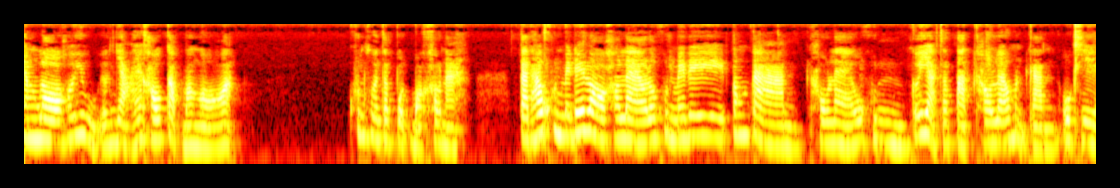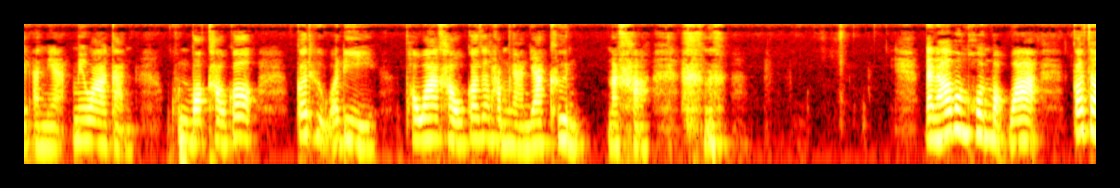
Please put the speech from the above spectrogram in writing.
ยังรอเขาอยู่ยังอยากให้เขากลับมาง้ออะคุณควรจะปลดบล็อกเขานะแต่ถ้าคุณไม่ได้รอเขาแล้ว แล้วคุณไม่ได้ต้องการเขาแล้ว คุณก็อยากจะตัดเขาแล้วเหมือนกัน โอเค อันเนี้ยไม่ว่ากัน คุณบล็อกเขาก็ก็ถือว่าดี เพราะว่าเขาก็จะทำงานยากขึ้นนะคะ แต่ถ้าบางคนบอกว่าก็จะ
